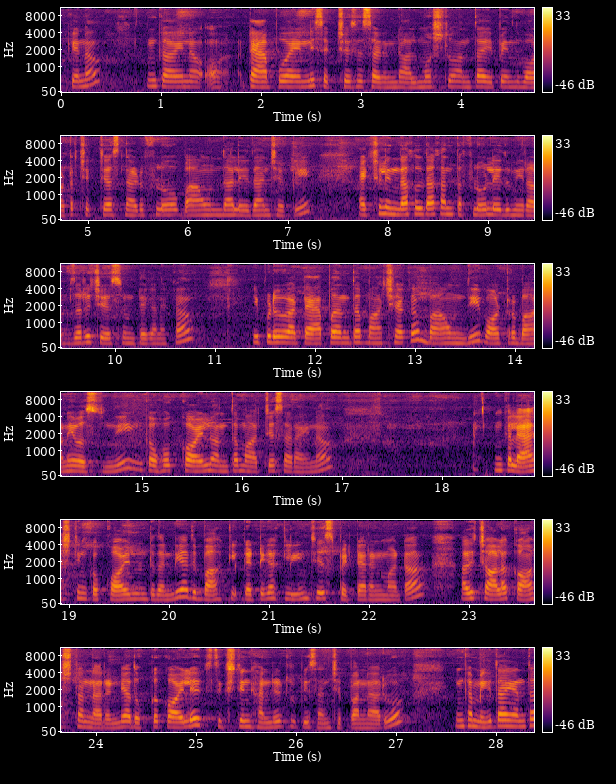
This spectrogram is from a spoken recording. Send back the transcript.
ఓకేనా? ఇంకా ఆయన ట్యాప్ అవన్నీ సెట్ చేసేసాడండి ఆల్మోస్ట్ అంతా అయిపోయింది. వాటర్ చెక్ చేస్తున్నాడు. ఫ్లో బాగుందా లేదా అని చెప్పి. యాక్చువల్లీ ఇందాకల దాకా అంత ఫ్లో లేదు. మీరు అబ్జర్వ్ చేస్తుంటే కనుక ఇప్పుడు ఆ ట్యాప్ అంతా మార్చాక బాగుంది. వాటర్ బాగానే వస్తుంది. ఇంకా ఒక్కొక్క కాయిల్ అంతా మార్చేశారు ఆయన. ఇంకా లాస్ట్ ఇంకొక కాయిల్ ఉంటుందండి. అది బాగా గట్టిగా క్లీన్ చేసి పెట్టారనమాట అది చాలా కాస్ట్ అన్నారండి. అది ఒక్క కాయిలే సిక్స్టీన్ హండ్రెడ్ రూపీస్ అని చెప్పి అన్నారు ఇంకా మిగతా అంతా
